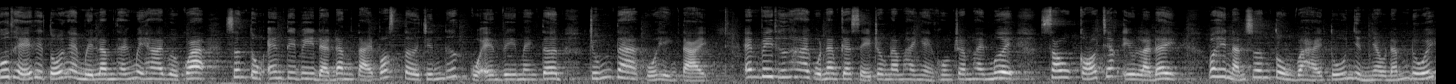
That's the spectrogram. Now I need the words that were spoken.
Cụ thể thì tối ngày 15 tháng 12 vừa qua, Sơn Tùng MTV đã đăng tải poster chính thức của MV mang tên Chúng ta của hiện tại. MV thứ hai của nam ca sĩ trong năm 2020 sau Có chắc yêu là đây, với hình ảnh Sơn Tùng và Hải Tú nhìn nhau đắm đuối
